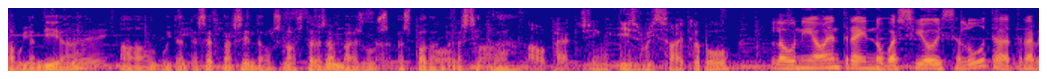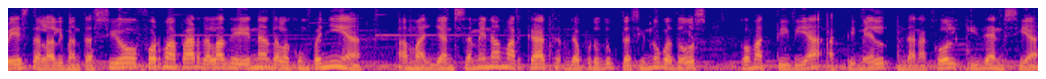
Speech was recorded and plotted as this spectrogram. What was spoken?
Avui en dia, el 87% dels nostres envasos es poden reciclar. Our packaging is recyclable. La unió entre innovació i salut a través de l'alimentació forma part de l'ADN de la companyia, amb el llançament al mercat de productes innovadors com Activia, Actimel, Danacol i Dència,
